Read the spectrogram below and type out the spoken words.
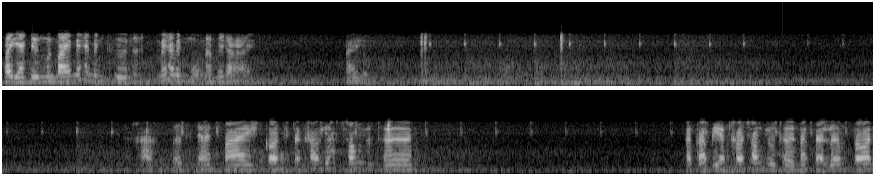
แต่อย่าดึงมันไว้ไม่ให้มันคืนอะ ไม่ให้มันหมุนนะไม่ได้ ไปลูกค่ะเปิ ดสัญญาณไฟก่อนที่จะเข้าช่องยูเทิร์นแล้วก็เบี่ยงเข้าช่องยูเทิร์นตั้งแต่เริ่มต้น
